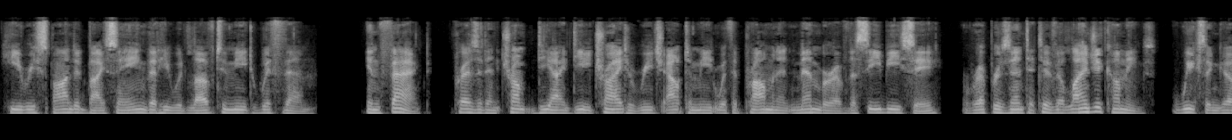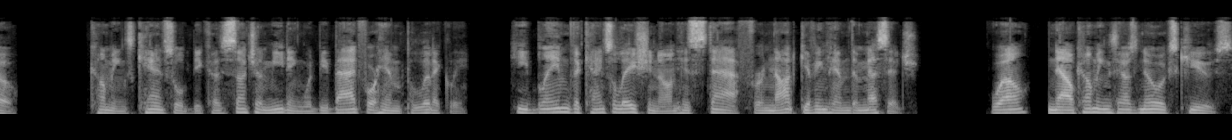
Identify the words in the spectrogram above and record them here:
He responded by saying that he would love to meet with them. In fact, President Trump did try to reach out to meet with a prominent member of the CBC, Representative Elijah Cummings, weeks ago. Cummings cancelled because such a meeting would be bad for him politically. He blamed the cancellation on his staff for not giving him the message. Well, now Cummings has no excuse.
